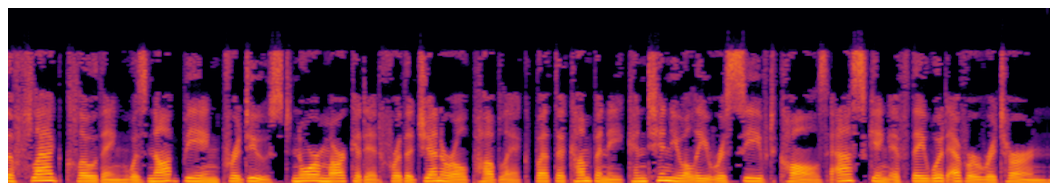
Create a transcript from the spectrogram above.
The flag clothing was not being produced nor marketed for the general public but the company continually received calls asking if they would ever return.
